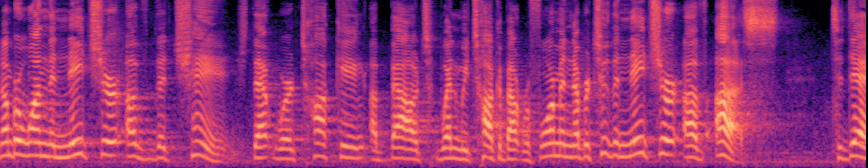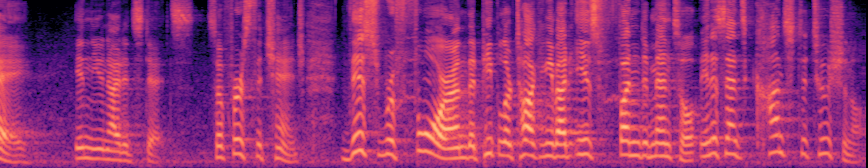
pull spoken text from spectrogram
Number one, the nature of the change that we're talking about when we talk about reform. And number two, the nature of us today in the United States. So first, the change. This reform that people are talking about is fundamental, in a sense, constitutional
